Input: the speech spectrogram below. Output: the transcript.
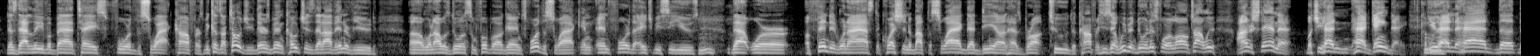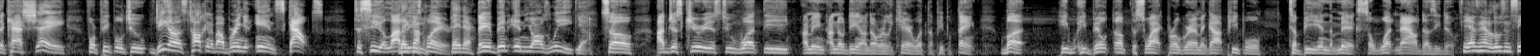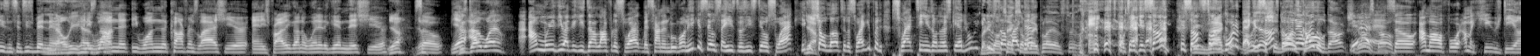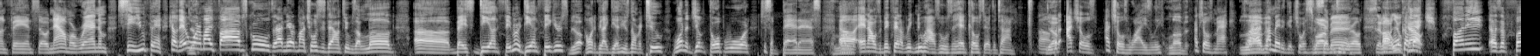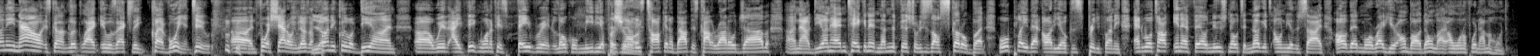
Does that leave a bad taste for the SWAC conference? Because I told you, there's been coaches that I've interviewed uh, when I was doing some football games for the SWAC and, and for the HBCUs that were offended when I asked the question about the swag that Deion has brought to the conference. He said, "We've been doing this for a long time. We, I understand that, but you hadn't had game day. you hadn't had the the cachet for people to. Deion's talking about bringing in scouts to see a lot They of these coming. players. They there. They have been in y'all's league. Yeah. So I'm just curious to what the. I mean, I know Deion don't really care what the people think, but he he built up the SWAC program and got people to be in the mix. So what now does he do? He hasn't had a losing season since he's been there. No, he And has he won not. The, he won the conference last year, and he's probably gonna win it again this year. Yeah, So yeah. yeah, He's done I- well. I- I'm with you. I think he's done a lot for the SWAC, but it's time to move on. He can still say he's he's still SWAC. He can Yeah. show love to the SWAC. He put SWAC teams on their schedule. He can But he's do gonna stuff take like some that. of their players too. He's gonna take his son. His son's starting quarterback. Oh, his yeah, son's Shedeur's going there with him. dog. Shedeur's Yeah. cold. So I'm all for it. I'm a huge Deion fan. So now I'm a random CU fan. Hell, they were one of my five schools that I narrowed my choices down to because I loved uh, base Dion. Fi- Remember Deon Figures? Yep. I want to be like Dion. He was number two. Won the Jim Thorpe Award. Just a badass. Uh, and I was a big fan of Rick Neuheisel, who was the head coach there at the time. Um, Yep. But I chose I chose wisely. Love it. I chose Mack. Love I, I made a good choice as a Smart man. 17 year old. Sit on your come couch. back. Funny as a funny now, it's gonna look like it was actually clairvoyant too, uh, and foreshadowing. But there was a Yep. funny clip of Deion uh, with I think one of his favorite local media For sure. personalities talking about this Colorado job. Uh, now Deion hadn't taken it, nothing official. This is all scuttlebutt. We'll play that audio because it's pretty funny, and we'll talk NFL news, notes, and nuggets on the other side. All that and more right here on Ball Don't Lie on 104.9 The Horn.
